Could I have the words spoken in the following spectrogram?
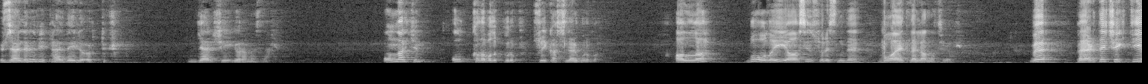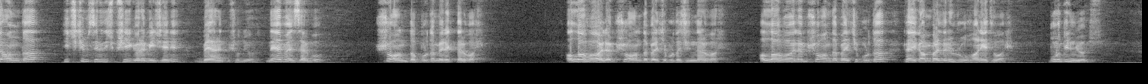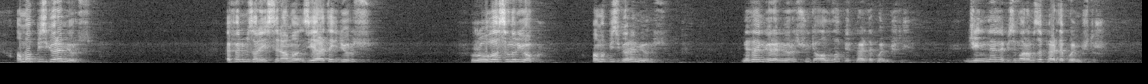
Üzerlerini bir perdeyle örttük. Gerçeği göremezler. Onlar kim? O kalabalık grup, suikastçiler grubu. Allah bu olayı Yasin suresinde bu ayetlerle anlatıyor. Ve perde çektiği anda hiç kimsenin hiçbir şey göremeyeceğini beyan etmiş oluyor. Neye benzer bu? Şu anda burada melekler var. Allahu alem şu anda belki burada cinler var. Allahu alem şu anda belki burada peygamberlerin ruhaniyeti var. Bunu bilmiyoruz. Ama biz göremiyoruz. Efendimiz Aleyhisselam'ı ziyarete gidiyoruz. Ruha sınır yok. Ama biz göremiyoruz. Neden göremiyoruz? Çünkü Allah bir perde koymuştur. Cinlerle bizim aramıza perde koymuştur.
